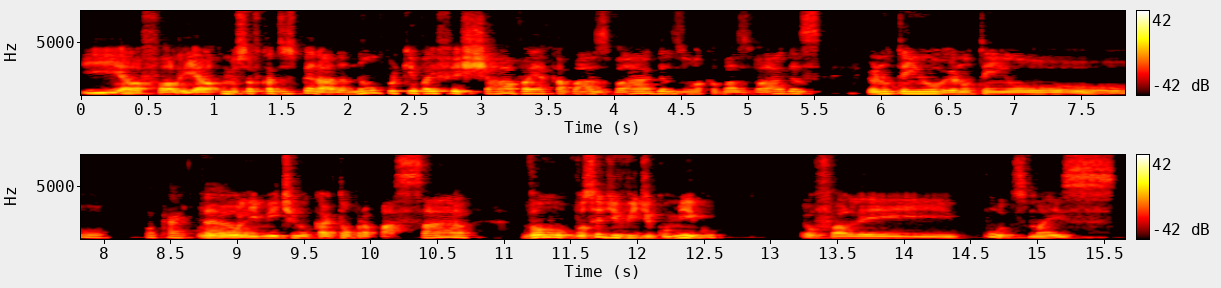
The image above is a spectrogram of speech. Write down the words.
E ela fala, e ela começou a ficar desesperada, não, porque vai fechar, vai acabar as vagas, vão acabar as vagas. Eu não tenho, eu não tenho o, cartão. o limite no cartão para passar. Vamos, você divide comigo? Eu falei, putz, mas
